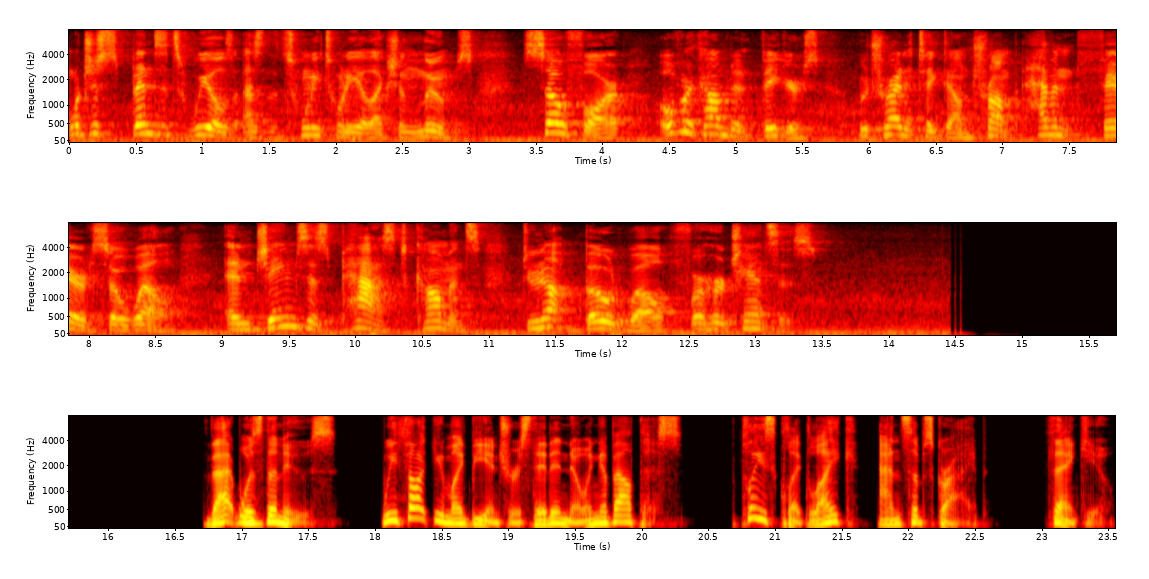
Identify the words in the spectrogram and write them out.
or just spins its wheels as the 2020 election looms. So far, overconfident figures who try to take down Trump haven't fared so well, and James's past comments do not bode well for her chances. That was the news. We thought you might be interested in knowing about this. Please click like and subscribe. Thank you.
